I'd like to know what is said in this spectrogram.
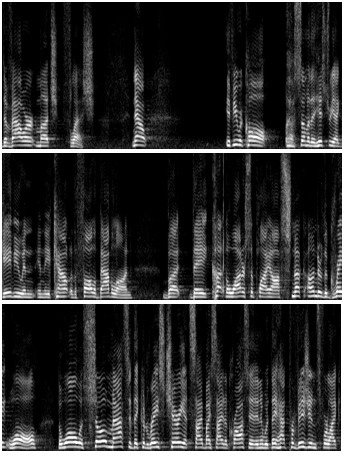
devour much flesh. Now, if you recall uh, some of the history I gave you in, in the account of the fall of Babylon, but they cut the water supply off, snuck under the great wall, the wall was so massive they could race chariots side by side across it, and it was, they had provisions for like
